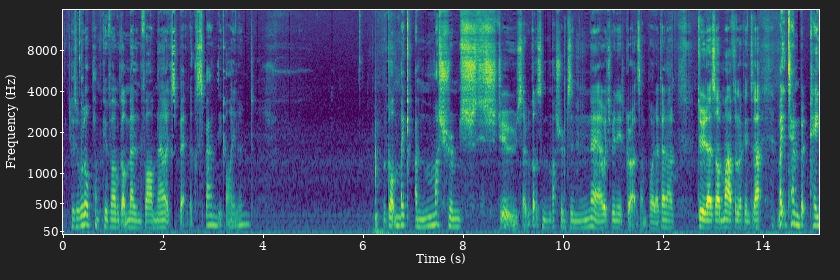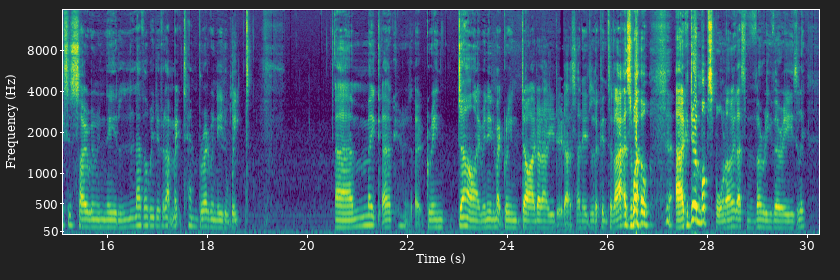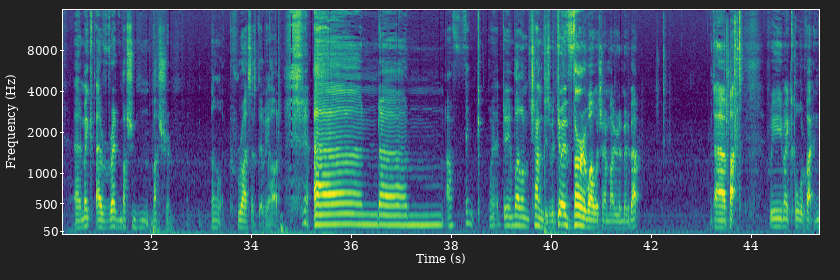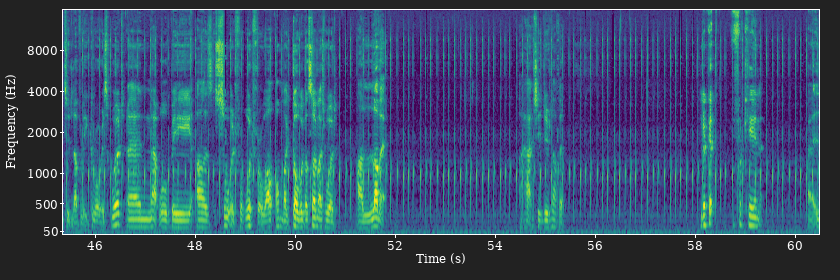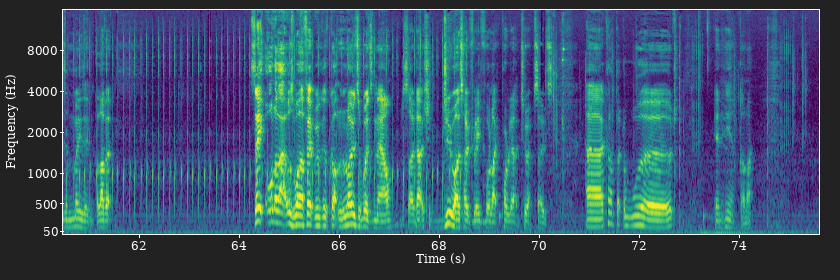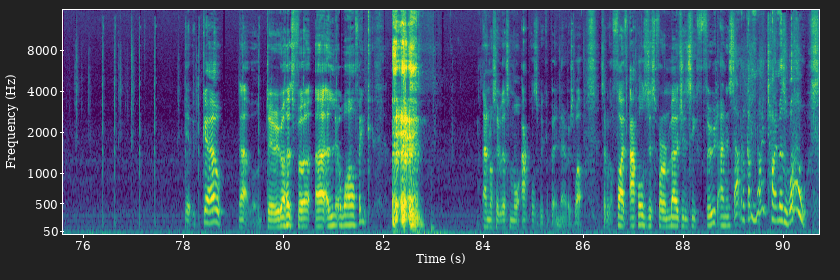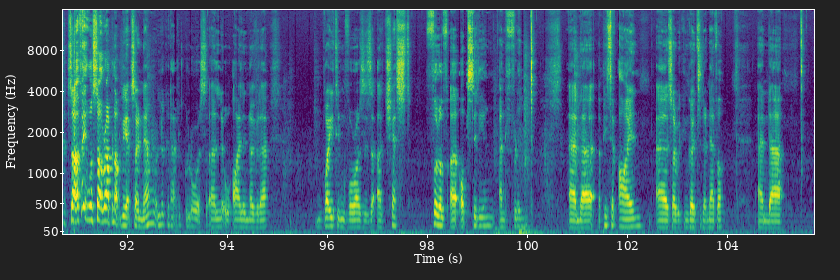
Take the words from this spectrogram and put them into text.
Because we've got pumpkin farm, we've got melon farm now. Expand, expand the island. We've got to make a mushroom stew, so we've got some mushrooms in there, which we need to grow at some point. I don't know how to do that, so I might have to look into that. Make 10 bookcases, so we need leather, we do for that. Make 10 bread, we need wheat. Uh, make a, a, green dye. We need to make green dye. I don't know how you do that, so I need to look into that as well. Uh, I could do a mob spawner. That's very, very easily. Uh, make a red mushroom. Mushroom. Oh Christ, that's gonna be hard. And um, I think we're doing well on the challenges. We're doing very well, which I'm over a bit about. Uh, but we make all of that into lovely, glorious wood, and that will be us sorted for wood for a while. Oh my god, we've got so much wood. I love it. I actually do love it. Look at freaking... That is amazing. I love it. See, all of that was worth it. We've got loads of woods now, so that should do us, hopefully, for like probably like two episodes. Uh, can I put the wood in here, can't I? Here we go. That will do us for uh, a little while, I think. and also we've got some more apples we can put in there as well. So we've got five apples just for emergency food, and it's starting to become night time as well. So I think we'll start wrapping up the episode now. Look at that glorious uh, little island over there. Waiting for us is a chest full of uh, obsidian and flint, and uh, a piece of iron, uh, so we can go to the nether. And uh,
